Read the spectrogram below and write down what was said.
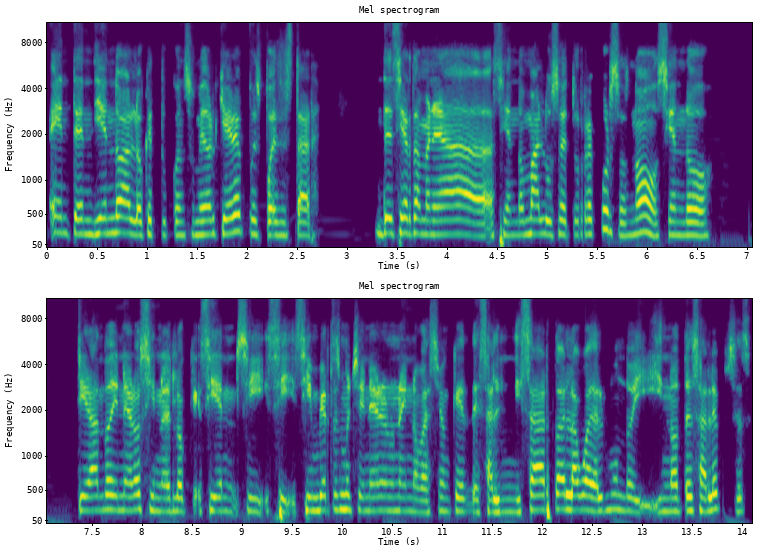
entendiendo a lo que tu consumidor quiere, pues puedes estar de cierta manera haciendo mal uso de tus recursos, ¿no? O siendo tirando dinero si no es lo que, si, si, si, inviertes mucho dinero en una innovación que desalinizar todo el agua del mundo y, y no te sale, pues es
